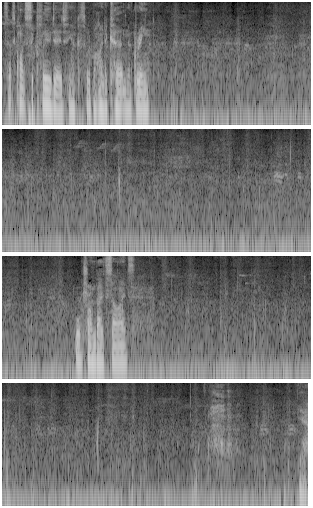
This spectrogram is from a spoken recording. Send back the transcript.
So it's quite secluded, you know, sort of behind a curtain of green. Water on both sides. Yeah,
